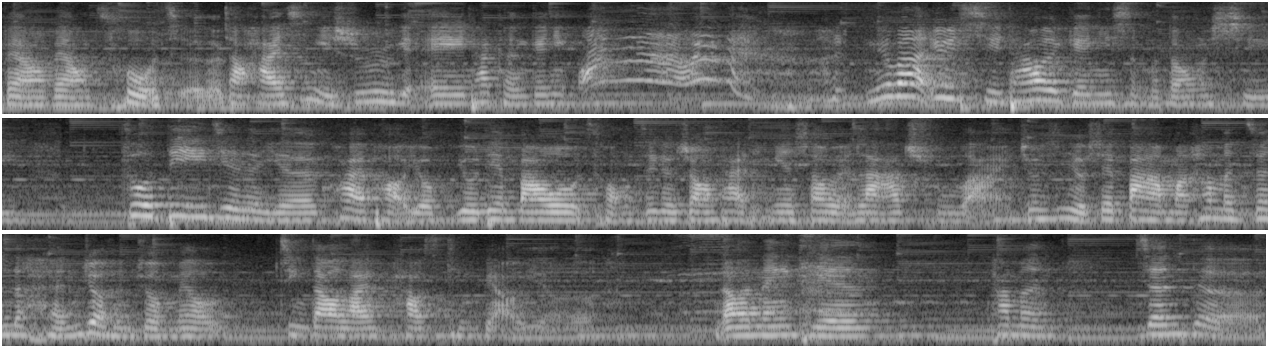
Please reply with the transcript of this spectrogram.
非常非常挫折的。小孩是你输入一个 A，他可能给你哇，没有办法预期他会给你什么东西。做第一届的野儿快跑，有有点把我从这个状态里面稍微拉出来。就是有些爸妈，他们真的很久很久没有进到 live house 听表演了。然后那一天，他们真的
